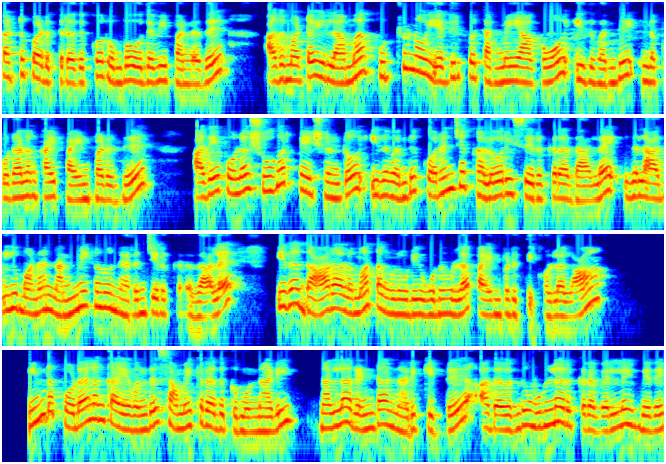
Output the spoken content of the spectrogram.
கட்டுப்படுத்துறதுக்கும் ரொம்ப உதவி பண்ணுது. அது மட்டும் இல்லாமல் புற்றுநோய் எதிர்ப்பு தன்மையாகவும் இது வந்து இந்த புடலங்காய் பயன்படுது. அதே போல் சுகர் பேஷண்ட்டும் இது வந்து குறைஞ்ச கலோரிஸ் இருக்கிறதால இதில் அதிகமான நன்மைகளும் நிறைஞ்சிருக்கிறதால இதை தாராளமாக தங்களுடைய உணவில் பயன்படுத்தி கொள்ளலாம். இந்த புடலங்காயை வந்து சமைக்கிறதுக்கு முன்னாடி நல்லா ரெண்டாக நறுக்கிட்டு அதை வந்து உள்ளே இருக்கிற வெள்ளை விதை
